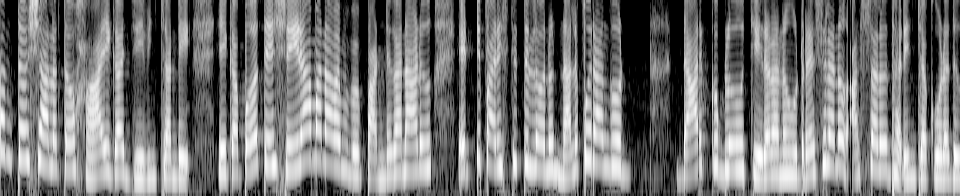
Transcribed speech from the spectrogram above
సంతోషాలతో హాయిగా జీవించండి. ఇకపోతే శ్రీరామనవమి పండుగ నాడు ఎట్టి పరిస్థితుల్లోనూ నలుపు రంగు డార్క్ బ్లూ చీరలను డ్రెస్సులను అస్సలు ధరించకూడదు.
